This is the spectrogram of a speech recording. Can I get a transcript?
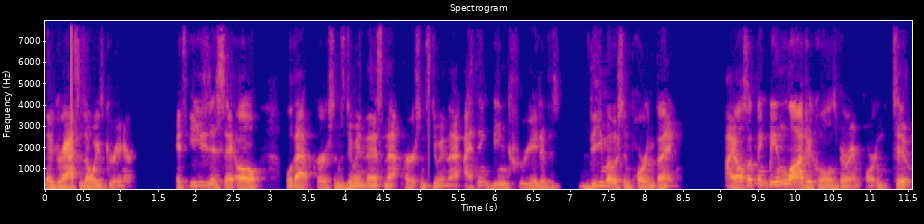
the grass is always greener. It's easy to say, oh, well, that person's doing this and that person's doing that. I think being creative is the most important thing. I also think being logical is very important too.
